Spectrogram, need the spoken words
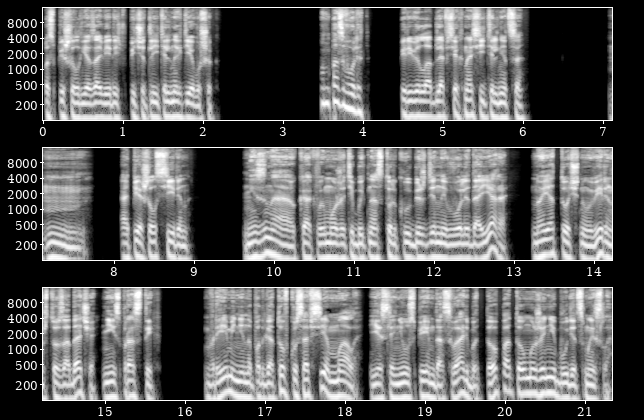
поспешил я заверить впечатлительных девушек. «Он позволит», — перевела для всех носительница. «Ммм», — опешил Сирин. «Не знаю, как вы можете быть настолько убеждены в воле Даяра, но я точно уверен, что задача не из простых. Времени на подготовку совсем мало. Если не успеем до свадьбы, то потом уже не будет смысла.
